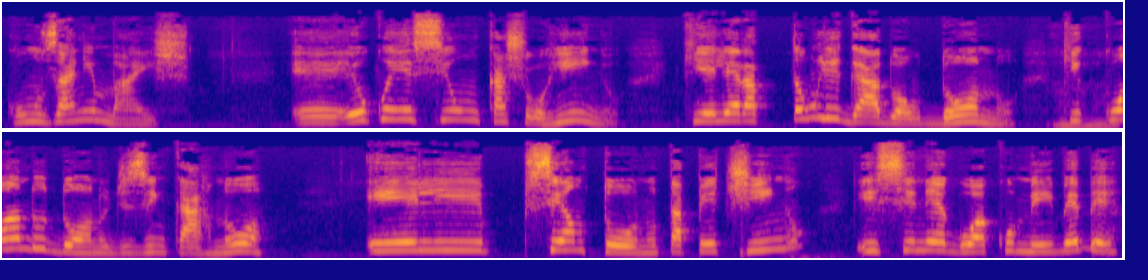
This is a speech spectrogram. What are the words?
com os animais. É, eu conheci um cachorrinho que ele era tão ligado ao dono que uhum. quando o dono desencarnou, ele sentou no tapetinho e se negou a comer e beber.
